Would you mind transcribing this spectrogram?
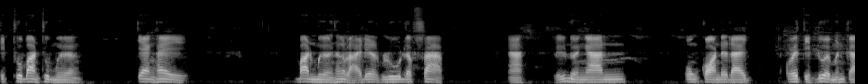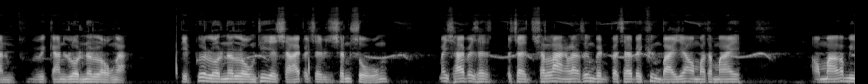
ติดทั่วบ้านทั่วเมือง แจ้งให้บ้านเมืองทั้งหลายได้รับรู้รับทราบนะหรือหน่วยงานองค์กรใดๆเอาไปติดด้วยเหมือนกันเป็นการรณรงค์อะติดเพื่อรณรงค์ที่จะใช้ประชาชนชั้นสูง ไม่ใช้ประชาประชาชนชั้นล่างแล้ว ซึ่งเป็นประชาชนไปครึ่งใบจะเอามาทำไม เอามาก็มี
